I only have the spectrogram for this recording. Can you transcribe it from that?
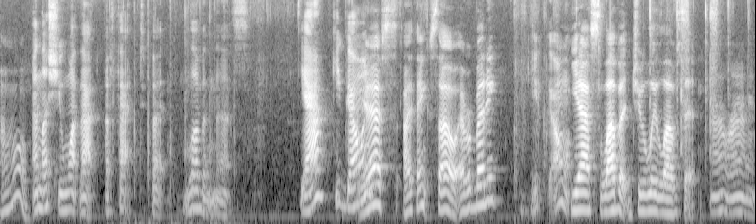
Oh, unless you want that effect. But loving this. Yeah, keep going. yes, I think so. Everybody? keep going. Yes, love it. Julie loves it. All right.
